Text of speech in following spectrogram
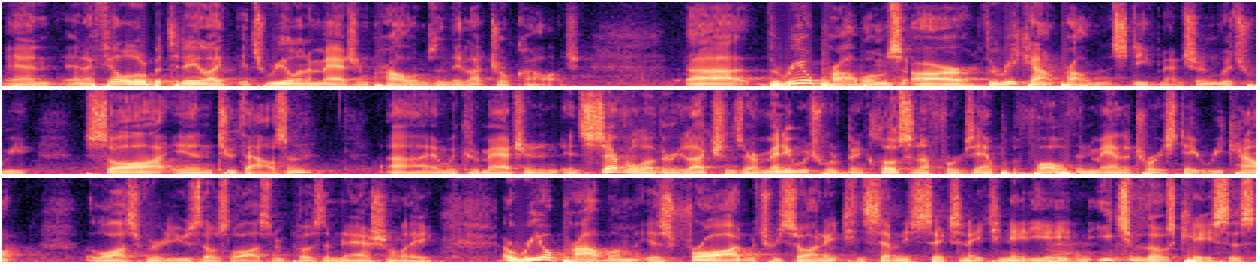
And, and I feel a little bit today like it's real and imagined problems in the Electoral College. Uh, the real problems are the recount problem that Steve mentioned, which we saw in 2000, uh, and we could imagine in, in, several other elections. There are many which would have been close enough, for example, to fall within mandatory state recount laws if we were to use those laws and impose them nationally. A real problem is fraud, which we saw in 1876 and 1888. In each of those cases,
